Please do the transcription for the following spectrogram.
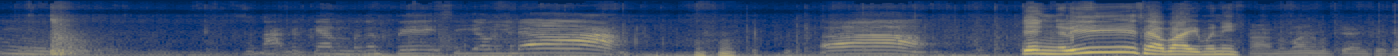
ừ. Sẽ tạo cái kem và cần phê siêu như đó à เก่งอีหลีแถวใบมื้อนี้อ่าน้ำมันมันแกงชูโพ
